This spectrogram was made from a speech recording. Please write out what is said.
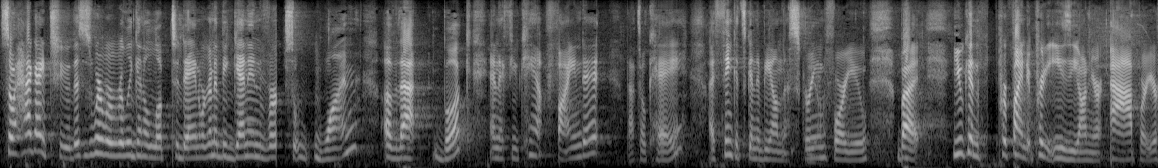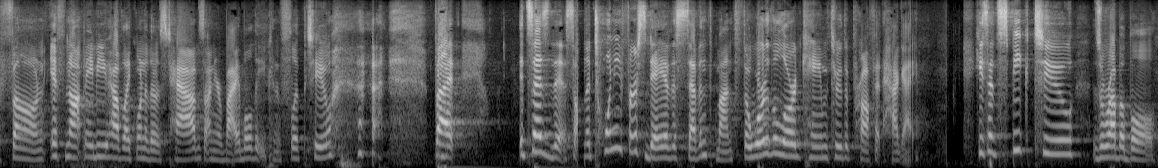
So Haggai 2, this is where we're really going to look today, and we're going to begin in verse 1 of that book. And if you can't find it, that's okay. I think it's going to be on the screen for you, but you can find it pretty easy on your app or your phone. If not, maybe you have like one of those tabs on your Bible that you can flip to. but it says this On the 21st day of the seventh month, the word of the Lord came through the prophet Haggai. He said, Speak to Zerubbabel,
